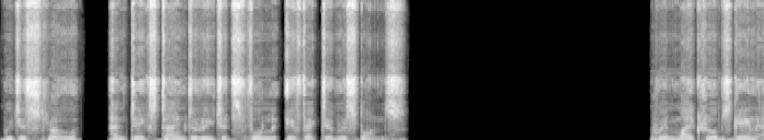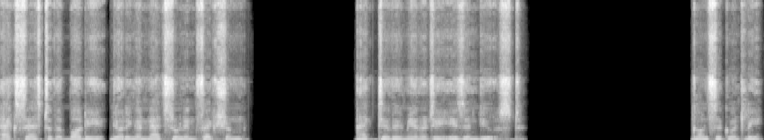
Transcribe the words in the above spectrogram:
which is slow and takes time to reach its full effective response. When microbes gain access to the body during a natural infection, active immunity is induced. Consequently,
